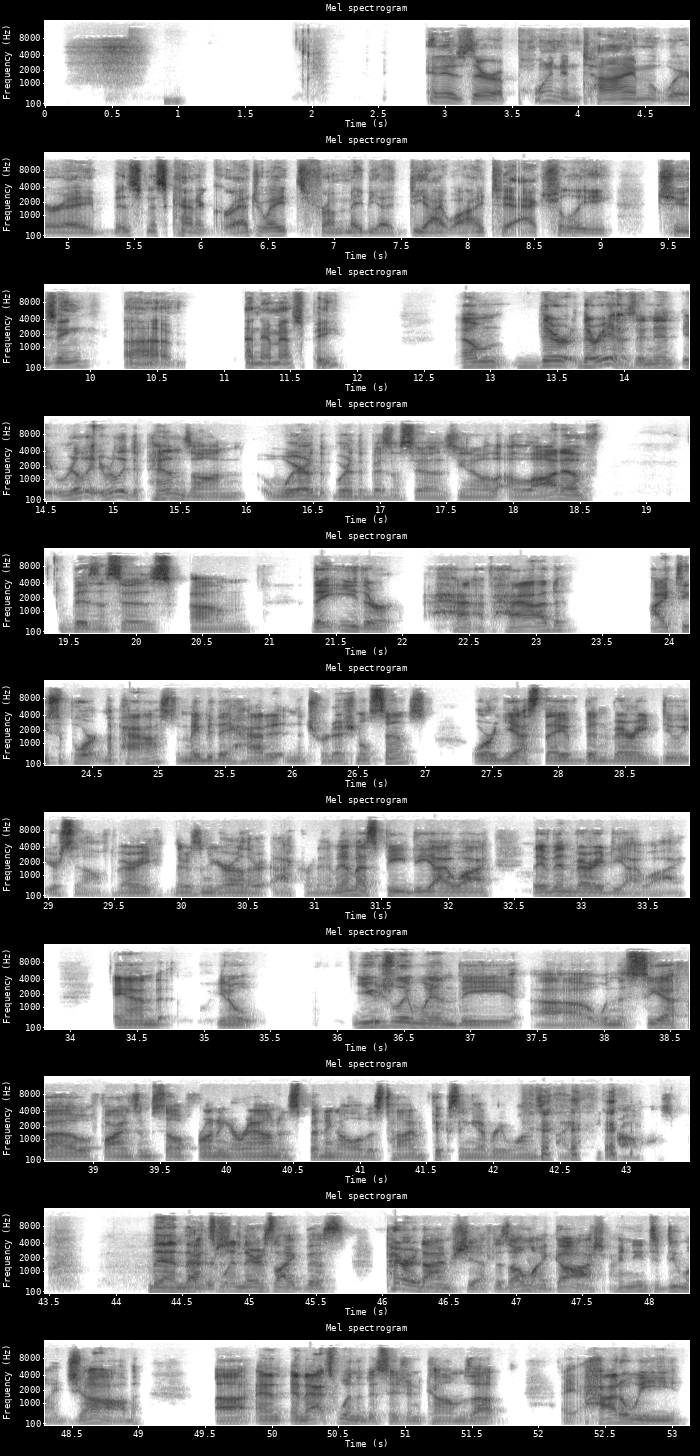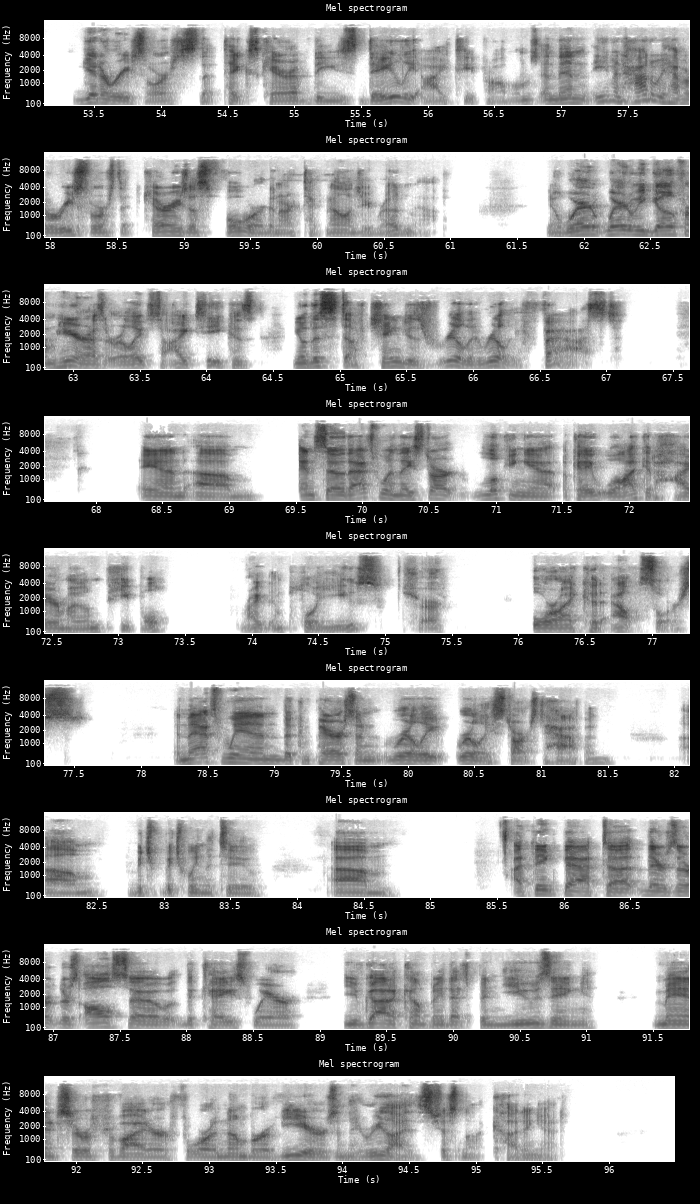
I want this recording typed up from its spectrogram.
And is there a point in time where a business kind of graduates from maybe a DIY to actually choosing uh, an MSP? Um, there, there is, and it, it really, it really depends on where the, where the business is. You know, a, lot of businesses, um, they either have had IT support in the past, and maybe they had it in the traditional sense, or yes, they've been very do it yourself. Very, there's your other acronym MSP, DIY. They've been very DIY. And, you know, usually when the uh, when the CFO finds himself running around and spending all of his time fixing everyone's IT problems, then that's when there's like this paradigm shift is oh my gosh, I need to do my job. Uh, and and that's when the decision comes up. How do we get a resource that takes care of these daily IT problems? And then even how do we have a resource that carries us forward in our technology roadmap? You know, where where do we go from here as it relates to IT? Because you know this stuff changes really, really fast. And um, and so that's when they start looking at, okay, well, I could hire my own people, right? Employees. Sure. Or I could outsource. And that's when the comparison really, really starts to happen. Um, be- between the two. Um, I think that uh, there's a, there's also the case where you've got a company that's been using managed service provider for a number of years, and they realize it's just not cutting it.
